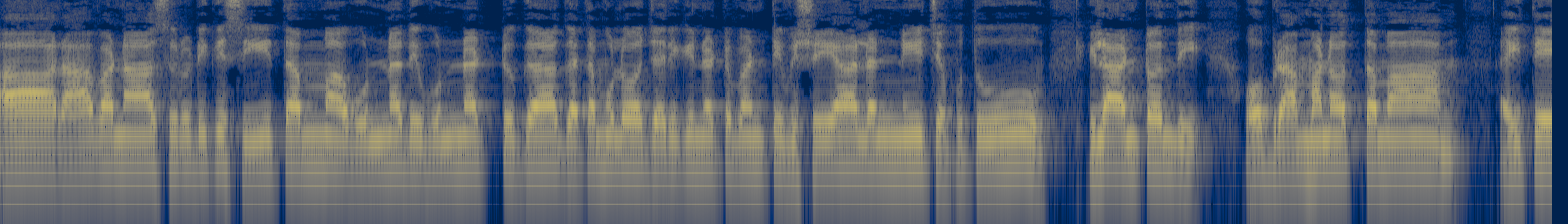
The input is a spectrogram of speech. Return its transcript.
ఆ రావణాసురుడికి సీతమ్మ ఉన్నది ఉన్నట్టుగా గతములో జరిగినటువంటి విషయాలన్నీ చెబుతూ ఇలా అంటోంది. ఓ బ్రాహ్మణోత్తమా అయితే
